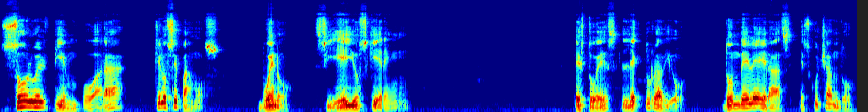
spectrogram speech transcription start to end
Solo el tiempo hará que lo sepamos. Bueno, si ellos quieren. Esto es Lectu Radio, donde leerás escuchando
